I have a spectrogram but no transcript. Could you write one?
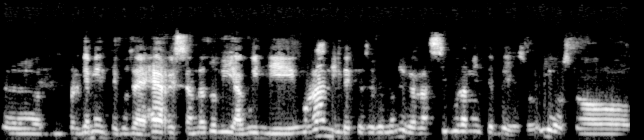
eh, praticamente cos'è? Harris è andato via, quindi un running back secondo me verrà sicuramente preso. Io sto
